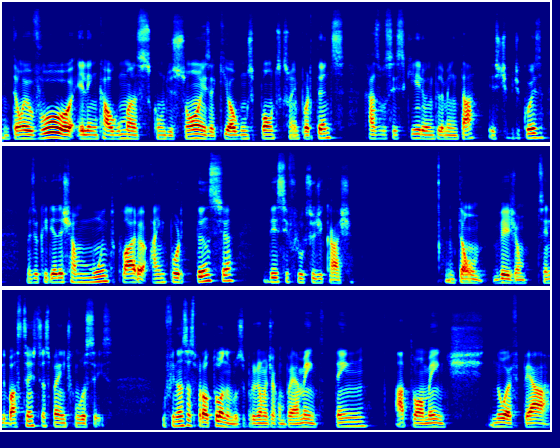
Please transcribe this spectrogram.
Então, eu vou elencar algumas condições aqui, alguns pontos que são importantes, caso vocês queiram implementar esse tipo de coisa, mas eu queria deixar muito claro a importância desse fluxo de caixa. Então, vejam, sendo bastante transparente com vocês, o Finanças para Autônomos, o programa de acompanhamento, tem atualmente no FPA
